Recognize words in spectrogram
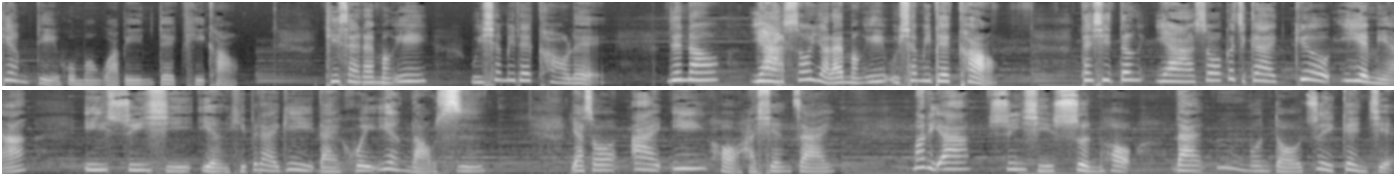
踮伫坟墓外面在啼哭，天使来问伊为什么在哭咧？然后耶稣也来问伊为什么在哭。但是当耶稣搁一个叫伊的名，伊随时用希伯来语来回应老师。耶稣爱伊，互学生知。玛利亚随时顺服来五门徒做见证，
